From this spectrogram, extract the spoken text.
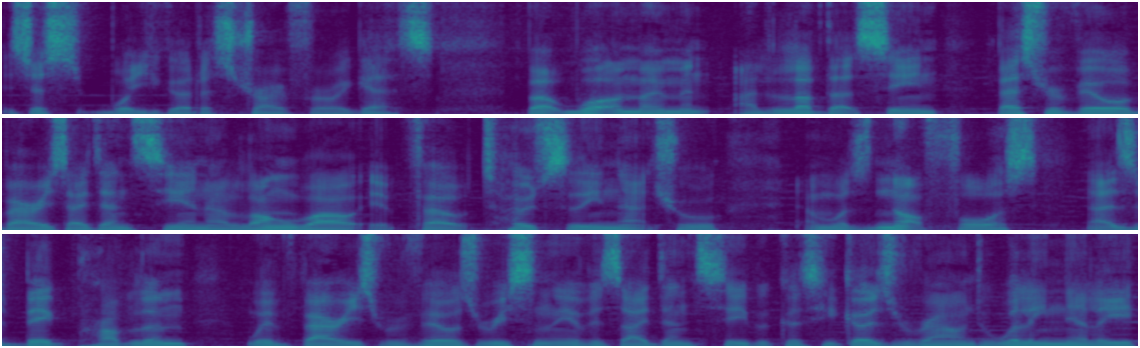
It's just what you gotta strive for, I guess. But what a moment. I love that scene. Best reveal of Barry's identity in a long while. It felt totally natural and was not forced. That is a big problem with Barry's reveals recently of his identity because he goes around willy nilly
